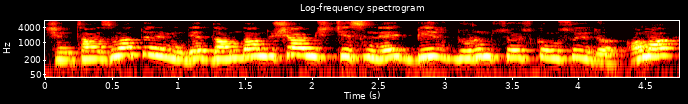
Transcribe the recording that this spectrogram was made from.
Şimdi Tanzimat döneminde damdan düşermişçesine bir durum söz konusuydu. Ama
